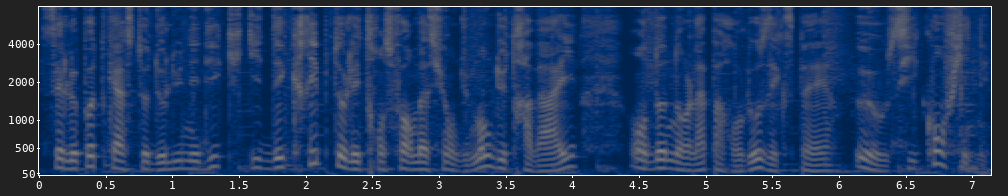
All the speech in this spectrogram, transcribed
c'est le podcast de l'UNEDIC qui décrypte les transformations du monde du travail en donnant la parole aux experts, eux aussi confinés.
